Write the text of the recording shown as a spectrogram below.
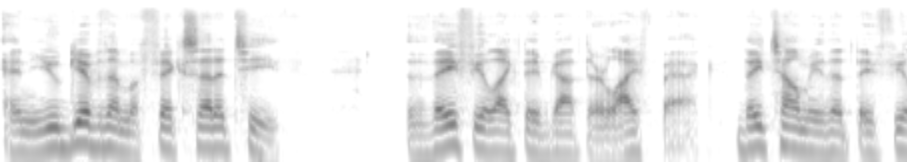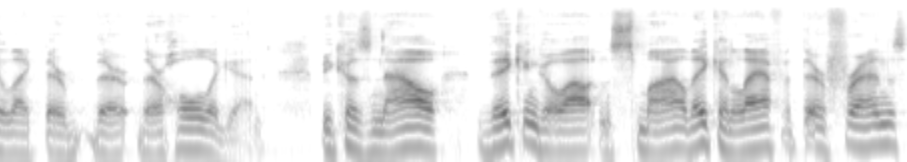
and you give them a fixed set of teeth, they feel like they've got their life back. They tell me that they feel like they're they're they're whole again because now they can go out and smile, they can laugh at their friends,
